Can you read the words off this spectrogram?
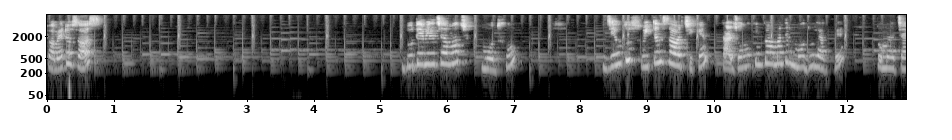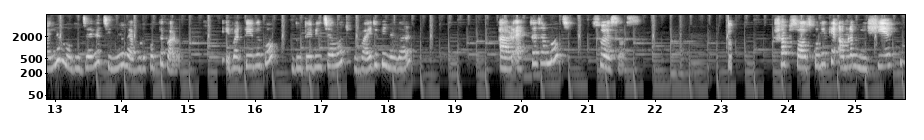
টমেটো সস দু টেবিল চামচ মধু। যেহেতু সুইট অ্যান্ড সাওয়ার চিকেন তার জন্য কিন্তু আমাদের মধু লাগবে। তোমরা চাইলে মধুর জায়গায় চিনিও ব্যবহার করতে পারো। এবার দিয়ে দেবো দু টেবিল চামচ হোয়াইট ভিনেগার আর একটা চামচ সোয়া সস সব সসগুলোকে আমরা মিশিয়ে খুব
